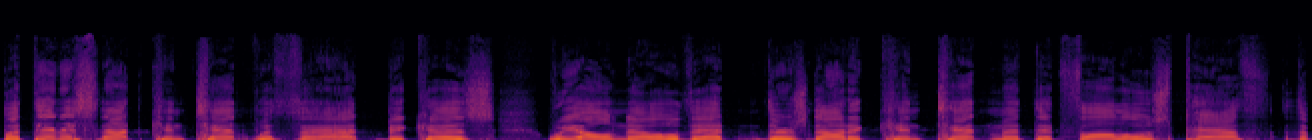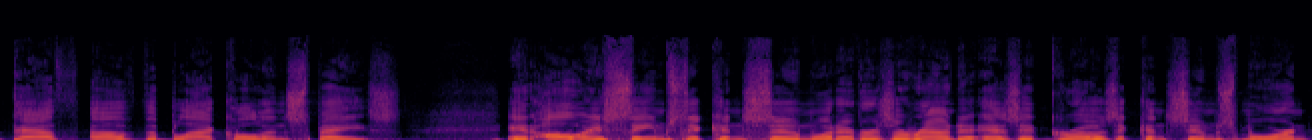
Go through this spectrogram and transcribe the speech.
But then it's not content with that because we all know that there's not a contentment that follows path the path of the black hole in space it always seems to consume whatever's around it. As it grows, it consumes more and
